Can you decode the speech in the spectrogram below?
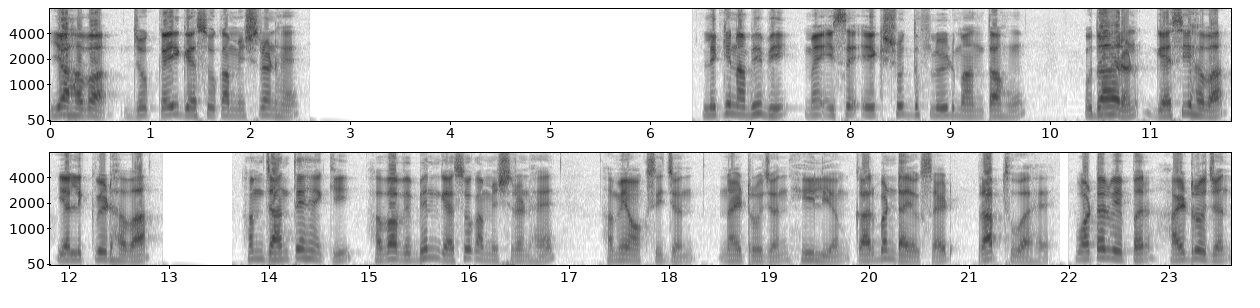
या हवा, जो कई गैसों का मिश्रण है। लेकिन अभी भी मैं इसे एक शुद्ध फ्लूड मानता हूँ। उदाहरण, गैसी हवा या लिक्विड हवा। हम जानते हैं कि हवा विभिन्न गैसों का मिश्रण है। हमें oxygen, nitrogen, helium, carbon dioxide प्राप्त हुआ है। वाटर वेपर, हाइड्रोजन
